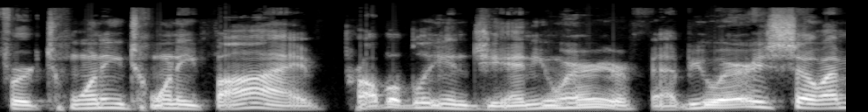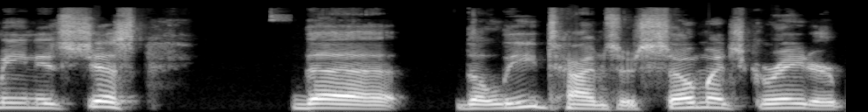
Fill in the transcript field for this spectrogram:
for 2025 probably in January or February. So I mean it's just the the lead times are so much greater.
